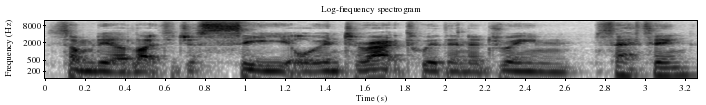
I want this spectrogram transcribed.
somebody I'd like to just see or interact with in a dream setting,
